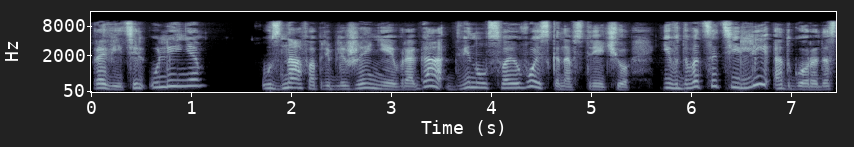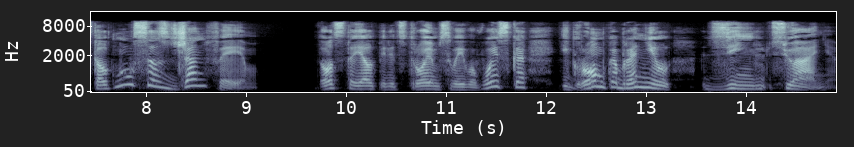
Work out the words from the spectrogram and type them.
правитель Улиня, узнав о приближении врага, двинул свое войско навстречу и в двадцати ли от города столкнулся с Джан Фэем. Тот стоял перед строем своего войска и громко бронил Цзинь Сюаня.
